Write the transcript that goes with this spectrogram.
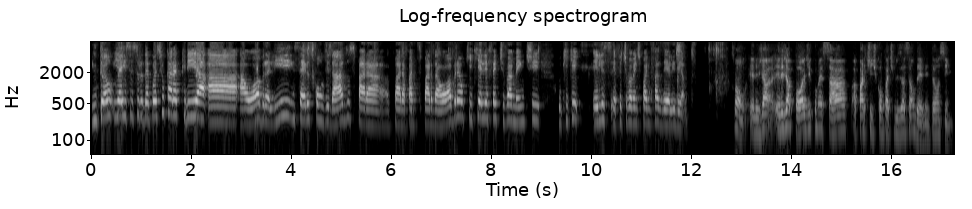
Então, e aí, Cícero, depois que o cara cria a, a obra ali, insere os convidados para, para participar da obra, o que, que ele efetivamente, o que, que eles efetivamente podem fazer ali dentro? Bom, ele já, ele já pode começar a partir de compatibilização dele. Então, assim,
